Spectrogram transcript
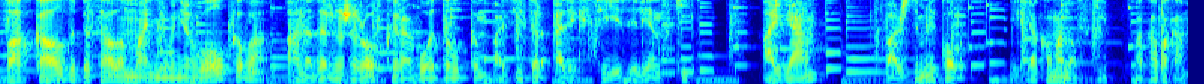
вокал записала Манюня Волкова, а над аранжировкой работал композитор Алексей Зеленский. А я, ваш землекоп, Илья Колмановский. Пока-пока.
